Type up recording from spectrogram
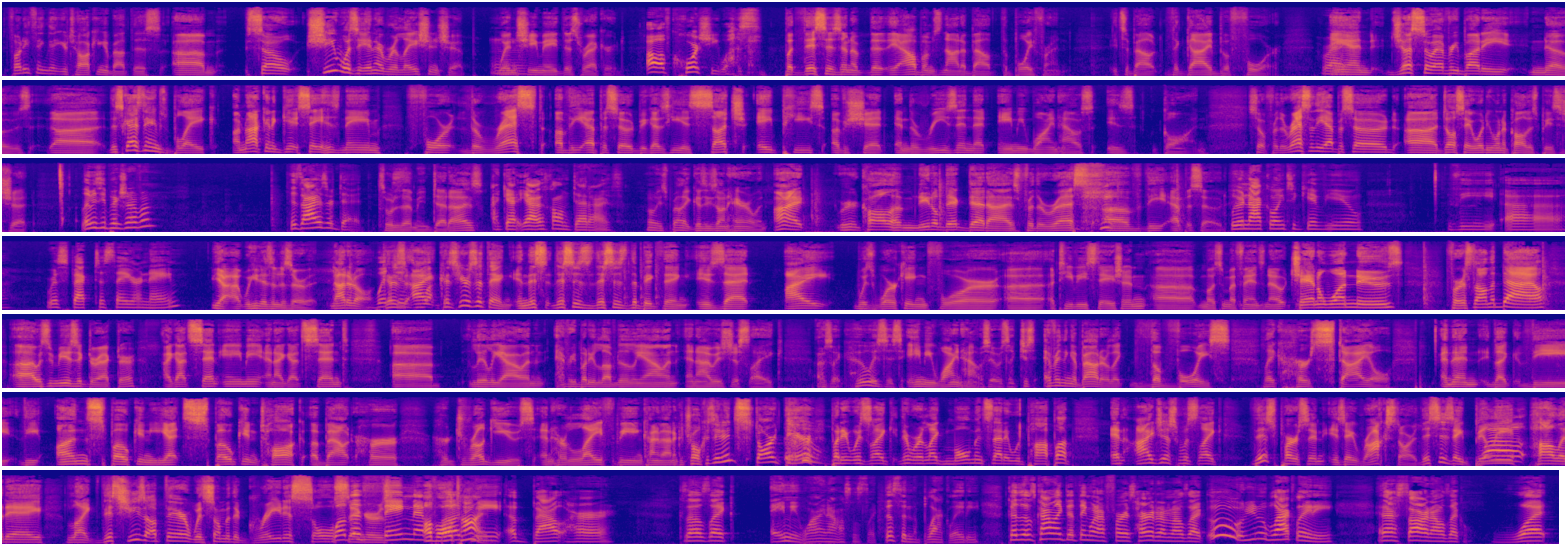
Funny thing that you're talking about this. Um, so she was in a relationship when Mm-hmm. she made this record, Oh, of course she was. but this isn't a. The, the album's not about the boyfriend. It's about the guy before. Right. And just so everybody knows, uh, this guy's name's Blake. I'm not going to say his name for the rest of the episode because he is such a piece of shit and the reason that Amy Winehouse is gone. So for the rest of the episode, uh, Dulcé, what do you want to call this piece of shit? Let me see a picture of him. His eyes are dead. So what does that mean? Dead eyes? I get yeah. Let's call him dead eyes. Oh, he's probably because he's on heroin. All right, we're gonna call him Needle Dick Dead Eyes for the rest of the episode. We're not going to give you the uh, respect to say your name. Yeah, he doesn't deserve it. Not at all. Which Because is I what- because here's the thing, and this this is this is the big thing is that I was working for uh, a TV station. Uh, most of my fans know Channel One News, first on the dial. Uh, I was a music director. I got sent Amy, and I got sent uh, Lily Allen. Everybody loved Lily Allen, and I was just like. I was like, who is this Amy Winehouse? It was like just everything about her, like the voice, like her style, and then like the the unspoken yet spoken talk about her her drug use and her life being kind of out of control because it didn't start there but it was like there were like moments that it would pop up and i just was like this person is a rock star this is a billie Well- holiday like this she's up there with some of the greatest soul well, singers the thing that of all time me about her, because I was like, Amy Winehouse was like, this isn't a black lady. Because it was kind of like the thing when I first heard her, and I was like, ooh, you know, black lady. And I saw her, and I was like, what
